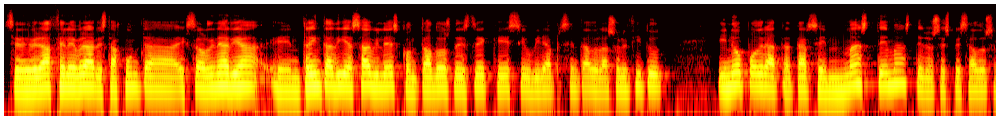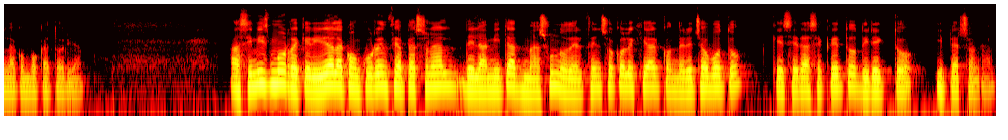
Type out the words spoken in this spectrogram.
Se deberá celebrar esta Junta Extraordinaria en 30 días hábiles contados desde que se hubiera presentado la solicitud y no podrá tratarse más temas de los expresados en la convocatoria. Asimismo, requerirá la concurrencia personal de la mitad más uno del censo colegial con derecho a voto, que será secreto, directo y personal.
